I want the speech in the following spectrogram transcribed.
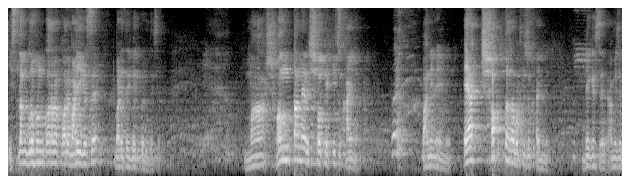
ইসলাম গ্রহণ করার পরে বাড়ি গেছে, বাড়িতে বের করে দিয়েছে। মা সন্তানের শোকে কিছু খায় না পানি নেয়নি। এক সপ্তাহ যাবত কিছু খায়নি। ডেকেছে, আমি যে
